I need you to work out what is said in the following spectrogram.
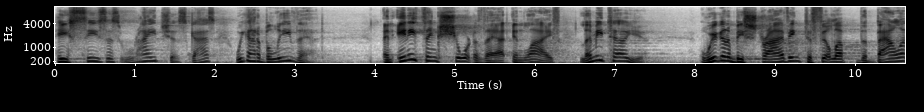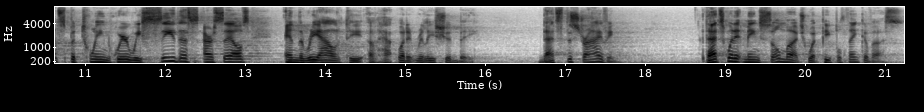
He sees us righteous, guys. We got to believe that. And anything short of that in life, let me tell you, we're going to be striving to fill up the balance between where we see this ourselves and the reality of how, what it really should be. That's the striving. That's when it means so much what people think of us.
